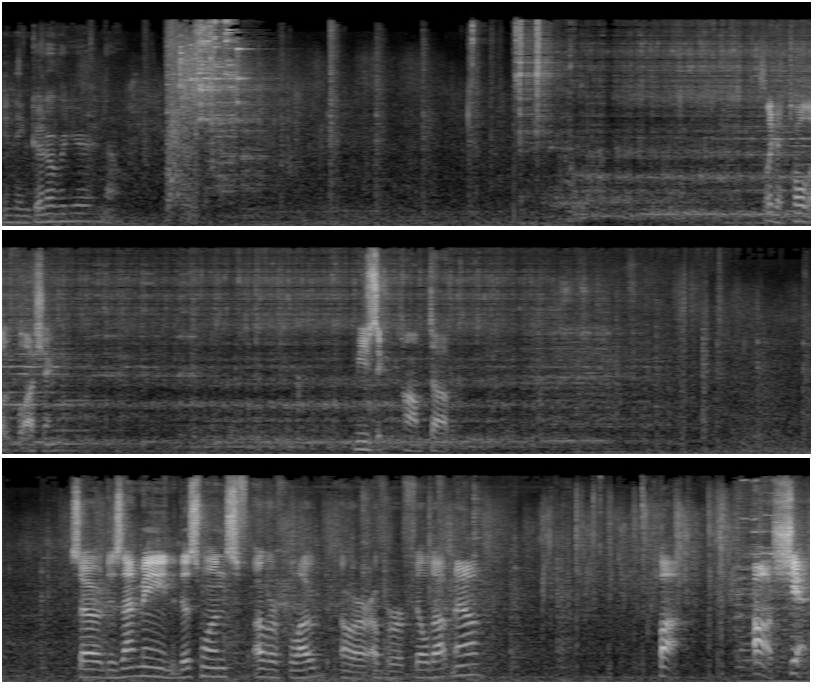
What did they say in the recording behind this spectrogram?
Anything good over here? No. It's like a toilet flushing. Music pumped up. So does that mean this one's overflowed or overfilled up now? Fuck. Oh shit.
